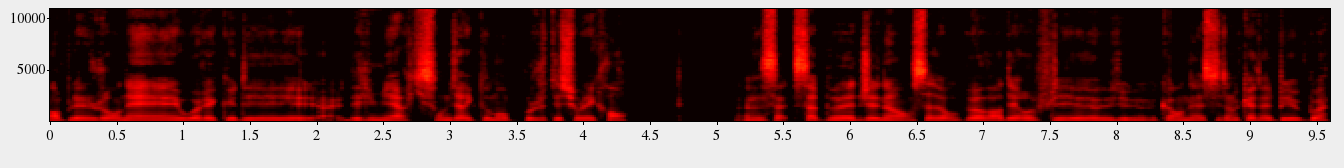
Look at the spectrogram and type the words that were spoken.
en pleine journée ou avec des, lumières qui sont directement projetées sur l'écran, euh, ça, peut être gênant. Ça, on peut avoir des reflets euh, quand on est assis dans le canapé ou quoi.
